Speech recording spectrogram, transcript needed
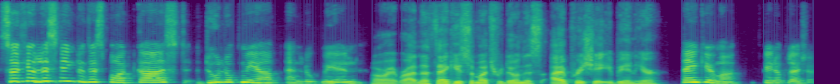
So if you're listening to this podcast, do look me up and look me in. All right, Ratna, thank you so much for doing this. I appreciate you being here. Thank you, Mark. It's been a pleasure.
